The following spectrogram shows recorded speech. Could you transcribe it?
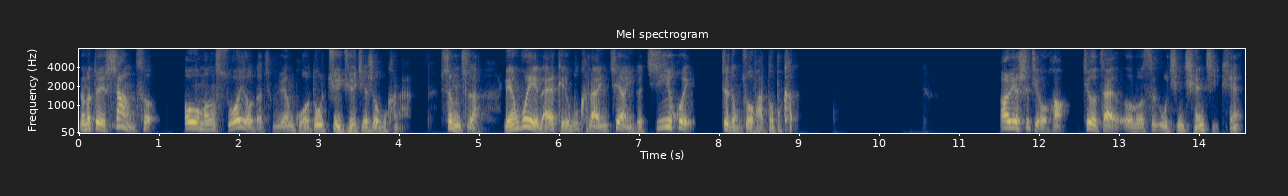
那么对上策，欧盟所有的成员国都拒绝接受乌克兰，甚至啊，连未来给乌克兰这样一个机会，这种做法都不肯。二月十九号，就在俄罗斯入侵前几天，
